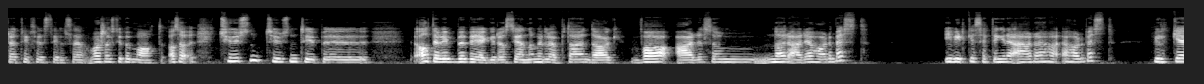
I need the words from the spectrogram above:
deg tilfredsstillelse? Hva slags type mat? Altså tusen, tusen typer Alt det vi beveger oss gjennom i løpet av en dag. Hva er det som Når er det jeg har det best? I hvilke settinger er det jeg har det best? Hvilke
